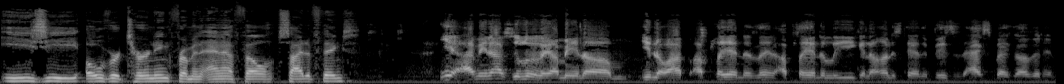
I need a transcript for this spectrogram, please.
easy overturning from an NFL side of things? Yeah, I mean, absolutely. I mean, um, you know, I, I, play in the I play in the league, and I understand the business aspect of it, and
